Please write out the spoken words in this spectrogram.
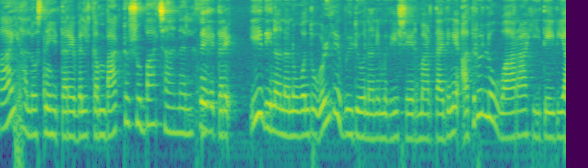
ಹಾಯ್ ಹಲೋ ಸ್ನೇಹಿತರೆ welcome back to Shubha channel. ಸ್ನೇಹಿತರೆ ಈ ದಿನ ನಾನು ಒಂದು ಒಳ್ಳೆಯ ವಿಡಿಯೋನ ನಿಮಗೆ ಶೇರ್ ಮಾಡ್ತಾ ಇದ್ದೀನಿ. ಅದರಲ್ಲೂ ವಾರಾಹಿ ದೇವಿಯ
